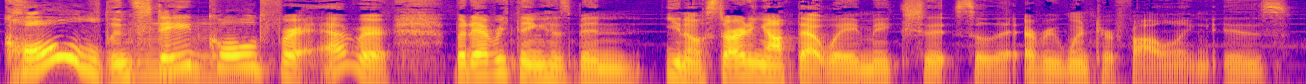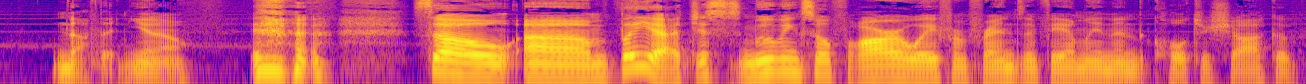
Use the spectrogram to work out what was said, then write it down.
cold and stayed mm-hmm. cold forever. But everything has been, you know, starting out that way makes it so that every winter following is nothing, you know. so, um, but yeah, just moving so far away from friends and family, and then the culture shock of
